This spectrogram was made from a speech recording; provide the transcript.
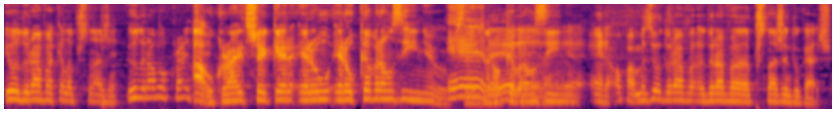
Eu adorava aquela personagem. Eu adorava o Krychek. Ah, o Krychek era, era, um- era o cabrãozinho. percebes? Era, o cabrãozinho. Era, era. Opa, mas eu adorava, adorava a personagem do gajo.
